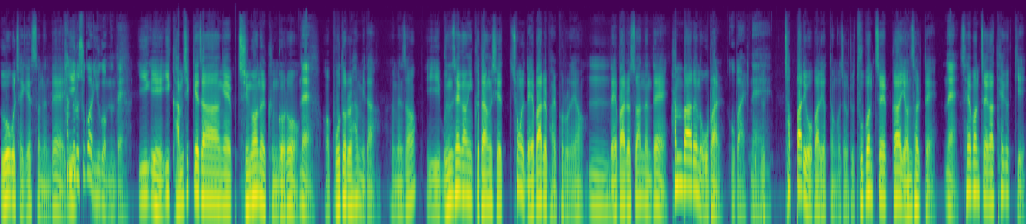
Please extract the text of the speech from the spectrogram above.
의혹을 제기했었는데 탄두를 수거할 이유가 없는데. 이, 이, 이 감식계장의 증언을 근거로 네. 어, 보도를 합니다. 그러면서 이 문세강이 그 당시에 총을 네 발을 발포를 해요. 음. 네 발을 쏘았는데 한 발은 오발, 오발. 네. 첫 발이 오발이었던 거죠. 그리고 두 번째가 연설대, 네. 세 번째가 태극기,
